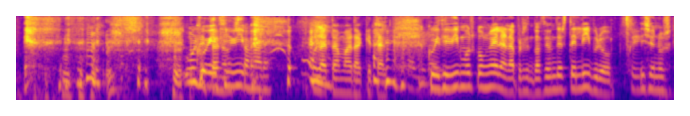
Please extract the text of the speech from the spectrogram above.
Coincidimos Hola Tamara, que tal? Coincidimos con ela na presentación deste libro. Sí. Dixenos,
